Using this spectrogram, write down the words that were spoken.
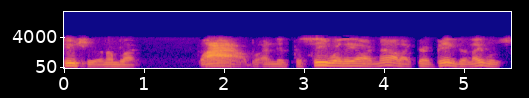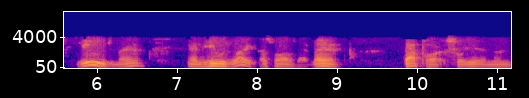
future. And I'm like, wow, bro. And to, to see where they are now, like they're big, their label's huge, man. And he was right. That's why I was like, man, that part. So yeah, man.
